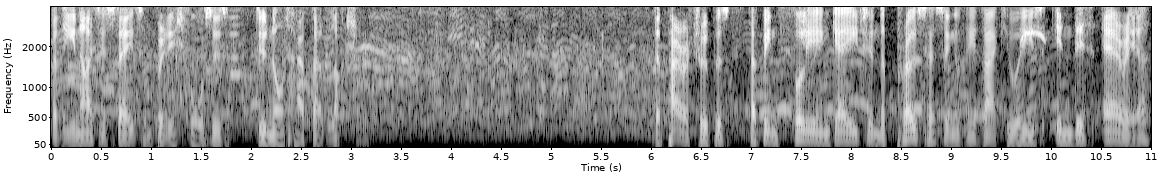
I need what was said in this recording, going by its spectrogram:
but the United States and British forces do not have that luxury. The paratroopers have been fully engaged in the processing of the evacuees in this area,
